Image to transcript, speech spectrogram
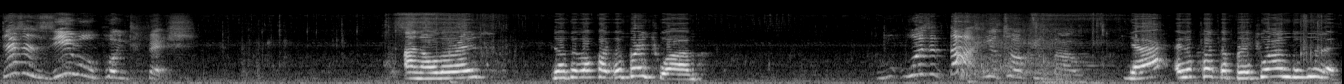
There's a zero point fish. I know there is. Does it look like a bridge worm? W- was it that you're talking about? Yeah, it looks like a bridge worm, doesn't it?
